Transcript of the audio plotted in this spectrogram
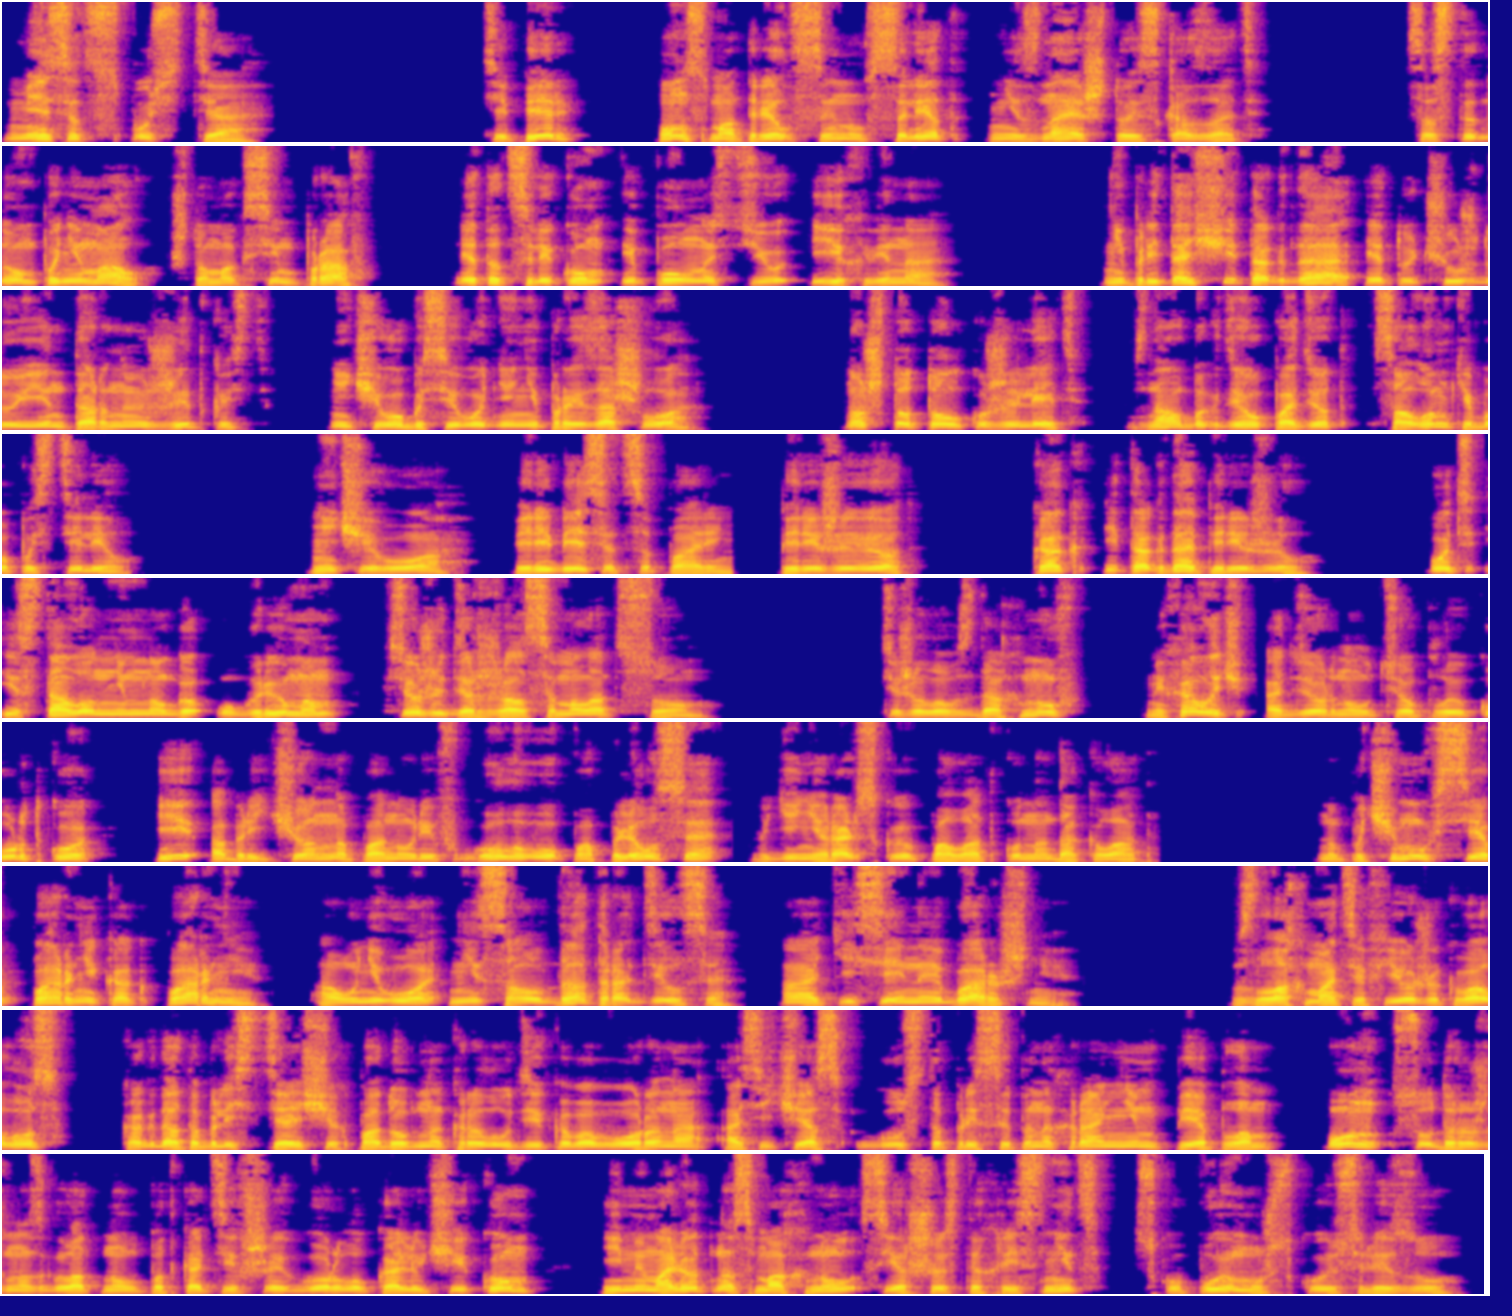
Месяц спустя. Теперь он смотрел сыну вслед, не зная, что и сказать. Со стыдом понимал, что Максим прав. Это целиком и полностью их вина. Не притащи тогда эту чуждую янтарную жидкость, ничего бы сегодня не произошло. Но что толку жалеть? Знал бы, где упадет, соломки бы постелил. Ничего, перебесится парень, переживет. Как и тогда пережил. Хоть и стал он немного угрюмым, все же держался молодцом. Тяжело вздохнув, Михалыч одернул теплую куртку и, обреченно понурив голову, поплелся в генеральскую палатку на доклад. Но почему все парни как парни, а у него не солдат родился, а кисейная барышня? Взлохматив ежик волос, когда-то блестящих подобно крылу дикого ворона, а сейчас густо присыпанных ранним пеплом, он судорожно сглотнул подкативший к горлу колючий ком и мимолетно смахнул с ершистых ресниц скупую мужскую слезу.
